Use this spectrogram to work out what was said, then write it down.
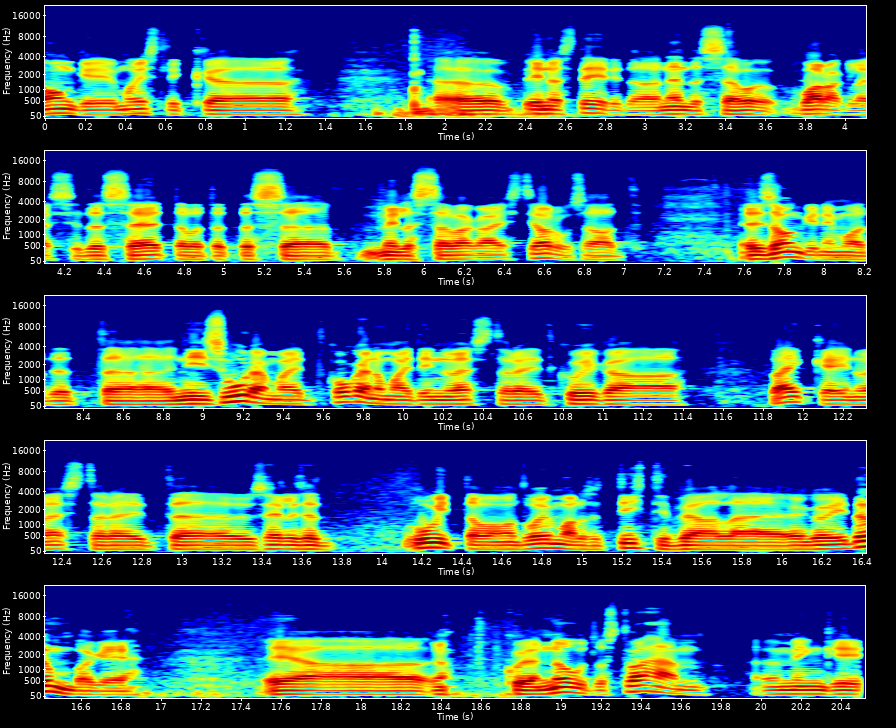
ongi mõistlik äh, investeerida nendesse varaklassidesse ja ettevõtetesse, millest sa väga hästi aru saad. ja siis ongi niimoodi, et nii suuremaid, kogenumaid investoreid kui ka väikeinvestoreid, sellised huvitavamad võimalused tihtipeale ei tõmbagi. Ja noh, kui on nõudlust vähem, mingi,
